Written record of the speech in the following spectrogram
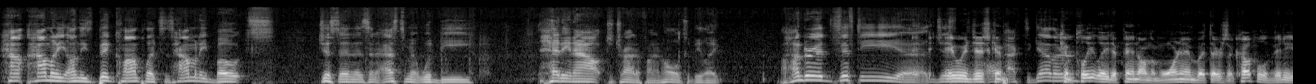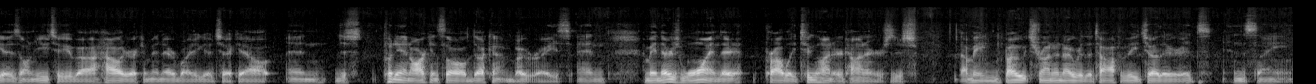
how how many on these big complexes? How many boats, just as an estimate, would be heading out to try to find holes? Would be like 150. Uh, just it would just com- packed together. completely depend on the morning but there's a couple of videos on youtube i highly recommend everybody go check out and just put in arkansas duck hunt boat race and i mean there's one there probably 200 hunters just i mean boats running over the top of each other it's insane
